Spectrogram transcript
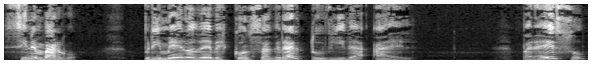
Sin embargo, primero debes consagrar tu vida a Él. Para eso,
